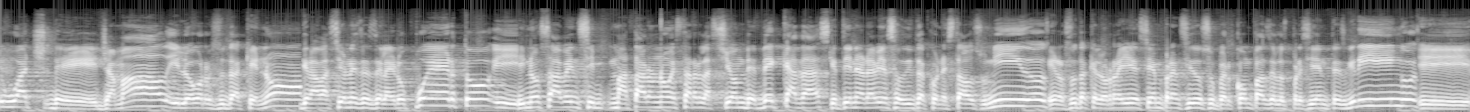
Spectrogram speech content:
iWatch de Jamal y luego resulta que no. Grabaciones desde el aeropuerto y, no saben si mataron o no esta relación de décadas que tiene Arabia Saudita con Estados Unidos. Y resulta que los reyes siempre han sido super compas de los presidentes gringos y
